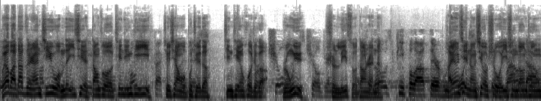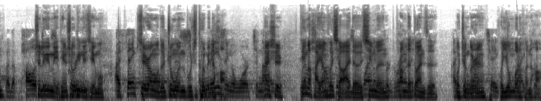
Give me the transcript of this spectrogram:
不要把大自然给予我们的一切当做天经地义，就像我不觉得今天获这个荣誉是理所当然的。海洋现场秀是我一生当中致力于每天收听的节目。虽然我的中文不是特别的好，但是听了海洋和小爱的新闻，他们的段子，我整个人会幽默的很好。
